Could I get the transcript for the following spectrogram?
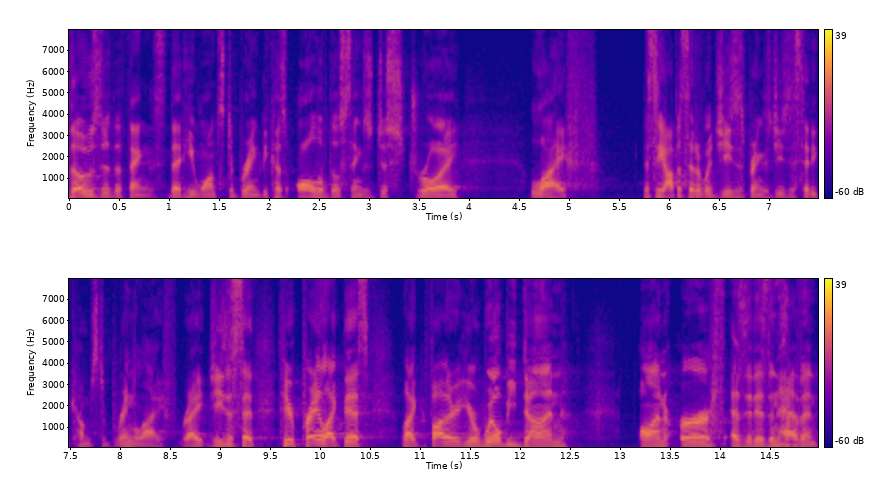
those are the things that he wants to bring because all of those things destroy life. It's the opposite of what Jesus brings. Jesus said he comes to bring life, right? Jesus said, Here, pray like this, like, Father, your will be done on earth as it is in heaven.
